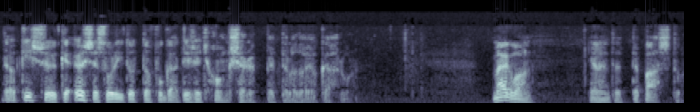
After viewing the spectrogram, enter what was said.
de a kis szőke összeszorította a fogát, és egy hang se röppent el az ajakáról. Megvan, jelentette pásztor.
